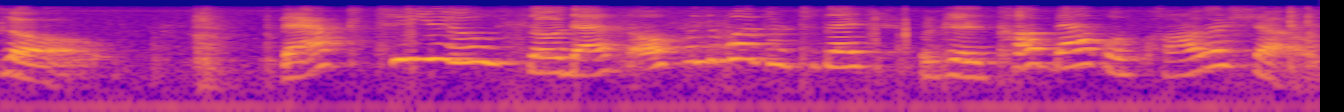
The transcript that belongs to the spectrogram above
So, back to you. So that's all for the weather today. We're going to come back with Connor Show.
